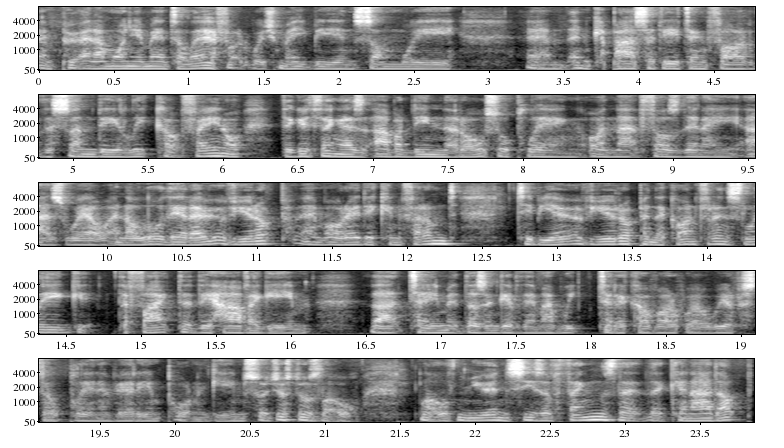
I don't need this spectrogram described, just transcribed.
and put in a monumental effort, which might be in some way um, incapacitating for the Sunday League Cup final. The good thing is Aberdeen are also playing on that Thursday night as well. And although they're out of Europe, um, already confirmed to be out of Europe in the Conference League, the fact that they have a game that time, it doesn't give them a week to recover while we're still playing a very important game. So just those little little nuances of things that, that can add up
